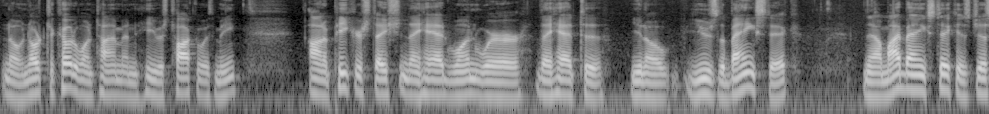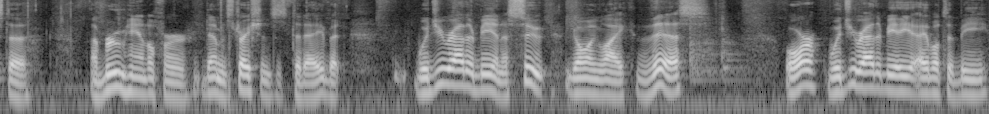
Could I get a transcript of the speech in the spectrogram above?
no, North Dakota one time, and he was talking with me. On a peaker station, they had one where they had to, you know, use the bang stick. Now, my bang stick is just a, a broom handle for demonstrations today, but would you rather be in a suit going like this, or would you rather be able to be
